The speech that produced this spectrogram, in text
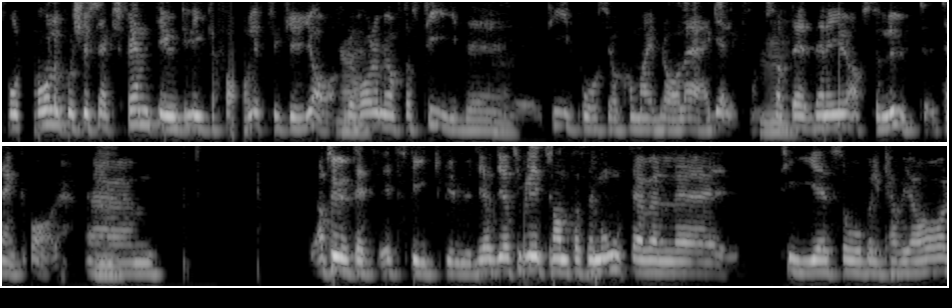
Sportmålet på 26.50 är ju inte lika farligt tycker jag. För då har de ju oftast tid, eh, mm. tid på sig att komma i bra läge. Liksom. Mm. Så det, den är ju absolut tänkbar. Mm. Um, absolut ett, ett spikbud. Jag, jag tycker det intressantaste emot är väl eh, 10 Sobel Kaviar.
